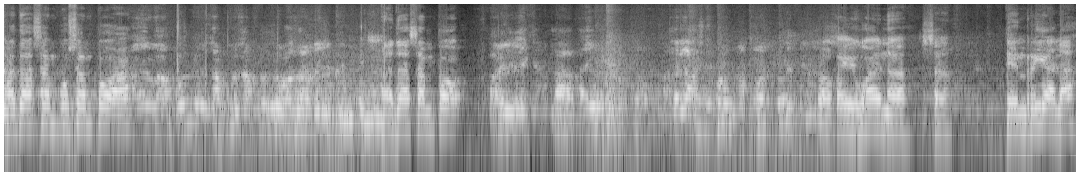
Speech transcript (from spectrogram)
Ada sampo-sampo ah. Ada sampo. Okay, one ah. Sa 10 real ah.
